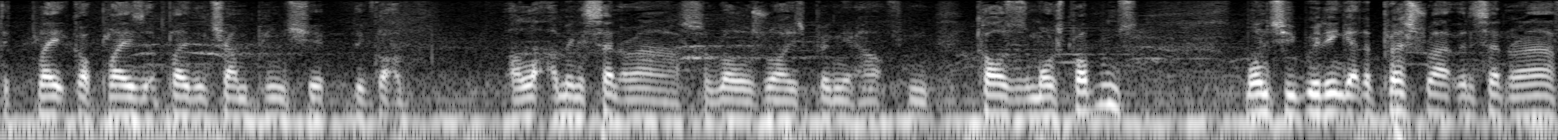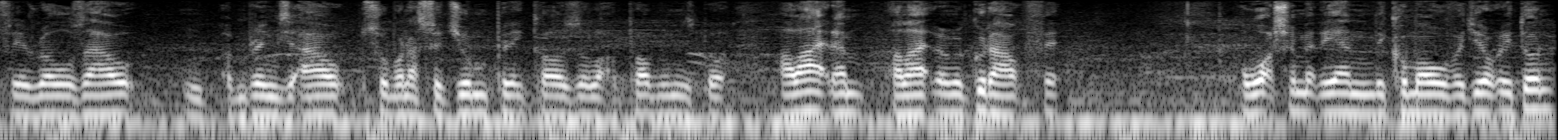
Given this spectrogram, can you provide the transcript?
They've play, got players that play the championship. They've got a, a lot. I mean, the centre half, so Rolls Royce bring it out from causes most problems. Once we didn't get the press right with the centre half, and he rolls out and, brings it out. Someone has to jump, and it causes a lot of problems. But I like them. I like them. A good outfit. I watch them at the end. They come over. Do you know what they've done?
